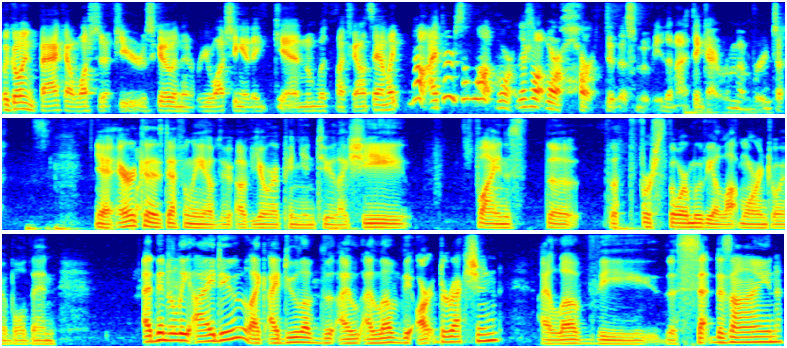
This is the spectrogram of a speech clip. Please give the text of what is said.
But going back, I watched it a few years ago, and then rewatching it again with my fiance, I'm like, no, I, there's a lot more. There's a lot more heart to this movie than I think I remembered. Yeah, Erica is definitely of the, of your opinion too. Like she finds the the first Thor movie a lot more enjoyable than admittedly I do. Like I do love the I, I love the art direction. I love the the set design.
